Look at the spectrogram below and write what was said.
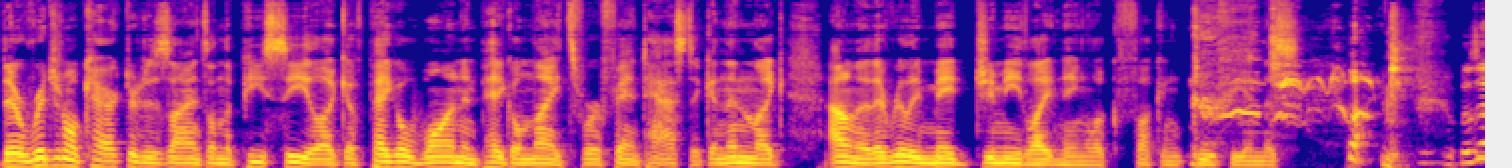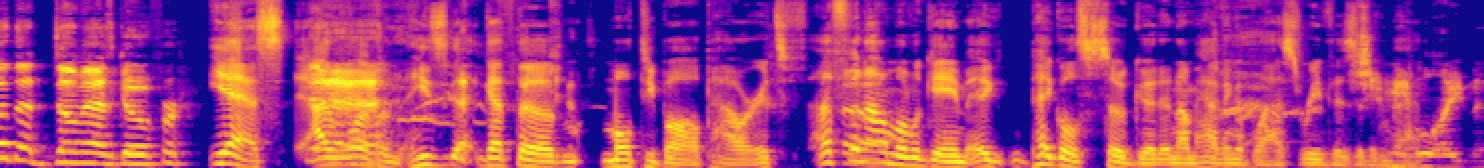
the original character designs on the PC, like of Peggle 1 and Peggle Nights were fantastic. And then like, I don't know, they really made Jimmy Lightning look fucking goofy in this. Was that that dumbass gopher? Yes, I love him. He's got, got the multi-ball power. It's a phenomenal game. Peggle's so good, and I'm having a blast revisiting Jimmy that. Lightning.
